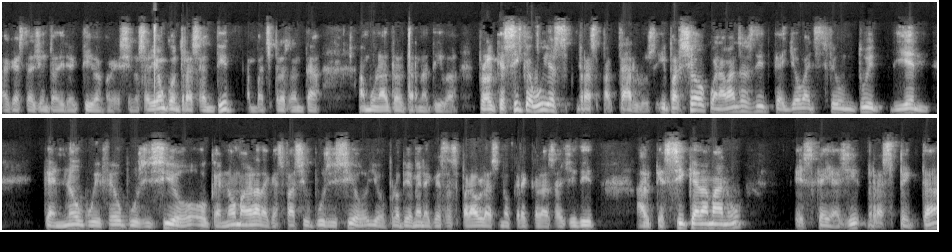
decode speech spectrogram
aquesta junta directiva, perquè si no seria un contrasentit, em vaig presentar amb una altra alternativa. Però el que sí que vull és respectar-los. I per això, quan abans has dit que jo vaig fer un tuit dient que no vull fer oposició o que no m'agrada que es faci oposició, jo pròpiament aquestes paraules no crec que les hagi dit, el que sí que demano és que hi hagi respecte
